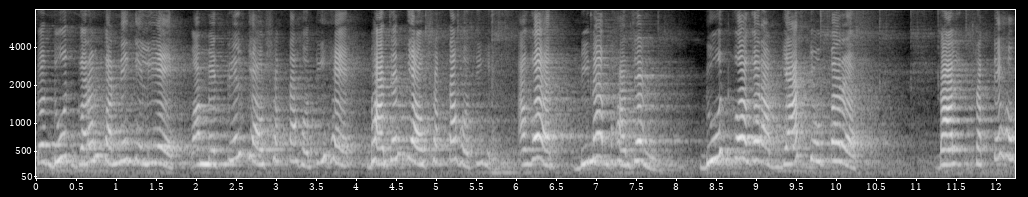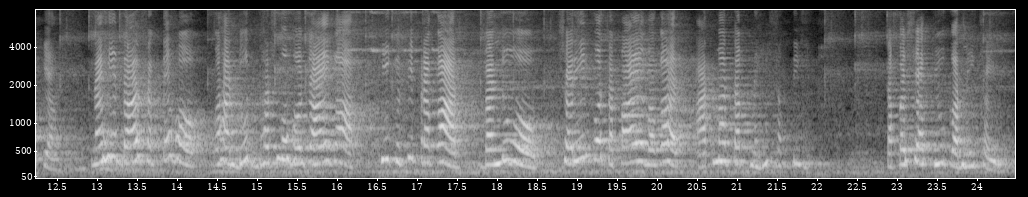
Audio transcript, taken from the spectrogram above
तो दूध गर्म करने के लिए वह मेटेरियल की आवश्यकता होती है, भाजन की आवश्यकता होती है। अगर बिना भाजन दूध को अगर आप गैस के ऊपर डाल सकते हो क्या? नहीं डाल सकते हो, वहाँ दूध भस्म हो जाएगा। ठीक इसी प्रकार बंधुओं शरीर को तपाए बगैर आत्मा तप नहीं सकती है। तपस्या क्यों करनी चाहिए?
